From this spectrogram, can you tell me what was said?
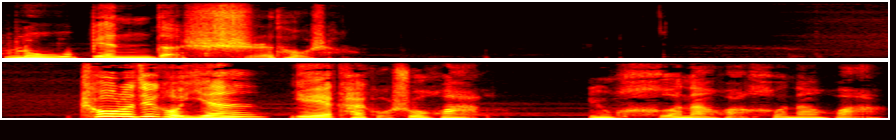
路边的石头上。抽了几口烟，爷爷开口说话了，用河南话。河南话，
